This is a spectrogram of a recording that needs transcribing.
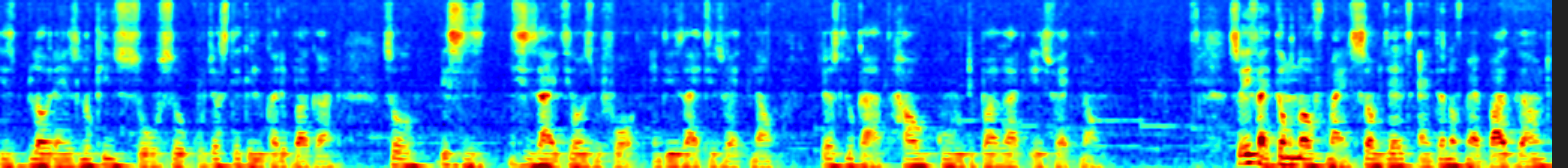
is blurred and it's looking so so cool. Just take a look at the background. So this is this is how it was before and this is how it is right now. Just look at how good the background is right now. So if I turn off my subject and turn off my background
